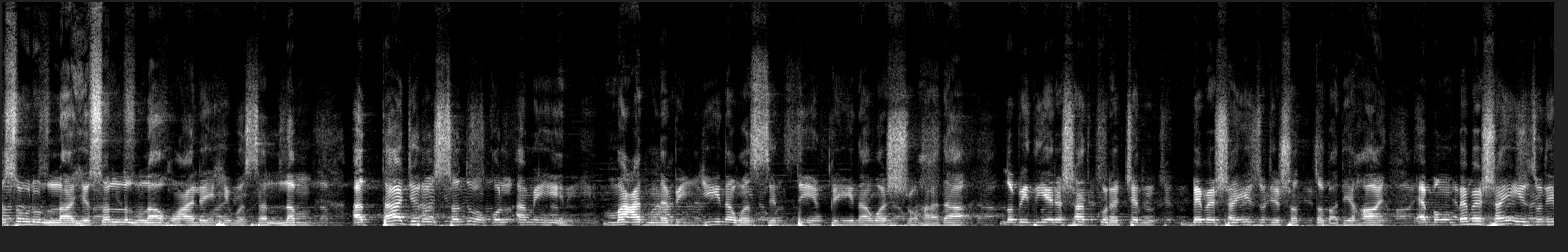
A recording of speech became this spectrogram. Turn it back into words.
রাসূলুল্লাহ সাল্লাল্লাহু আলাইহি ওয়াসাল্লাম আত-তাজিরুস সাদুকুল আমিন মা'আন নাবিয়্যিনা ওয়াস-সিদ্দীকিনা ওয়াশ-শুহাদা নবী দিয়ে এরশাদ করেছেন, ব্যবসায়ী যদি সত্যবাদী হয় এবং ব্যবসায়ী যদি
